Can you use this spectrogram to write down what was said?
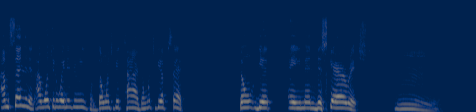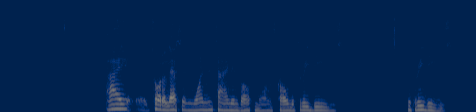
I'm sending it. I want you to wait in Jerusalem. Don't want you to get tired. Don't want you to get upset. Don't get, amen, discouraged. Hmm. I uh, taught a lesson one time in Baltimore. It was called the three D's. The three D's.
